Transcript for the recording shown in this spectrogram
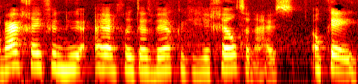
waar geef je nu eigenlijk daadwerkelijk je geld aan uit? Oké.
